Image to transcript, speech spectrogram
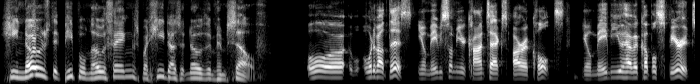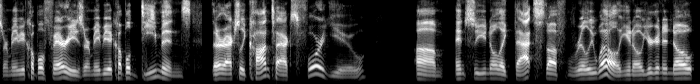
he knows that people know things, but he doesn't know them himself. Or what about this? You know, maybe some of your contacts are occults. You know, maybe you have a couple spirits, or maybe a couple fairies, or maybe a couple demons that are actually contacts for you. Um, and so you know, like that stuff really well. You know, you're gonna know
